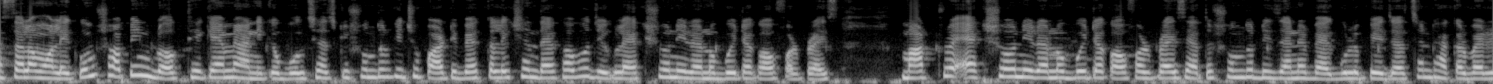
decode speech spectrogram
আসসালামু আলাইকুম। শপিং ব্লগ থেকে আমি আনিকা বলছি, আজকে সুন্দর কিছু পার্টি ব্যাগ কালেকশন দেখাবো, যেগুলো একশো নিরানব্বই টাকা অফার প্রাইস মাত্র একশো নিরানব্বই টাকা অফার প্রাইস এত সুন্দর ডিজাইনের ব্যাগগুলো পেয়ে যাচ্ছেন। ঢাকার বাইরে,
